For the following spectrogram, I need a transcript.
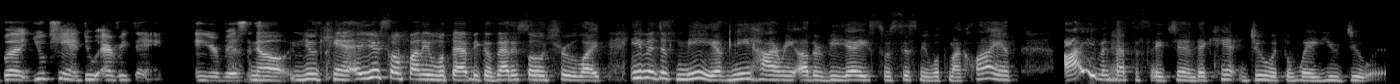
but you can't do everything in your business. No, you can't. And you're so funny with that because that is so true. Like even just me, as me hiring other VAs to assist me with my clients I even have to say, Jen, they can't do it the way you do it.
